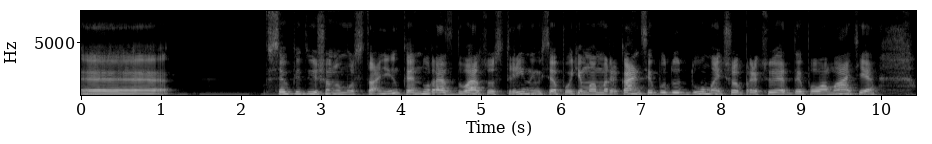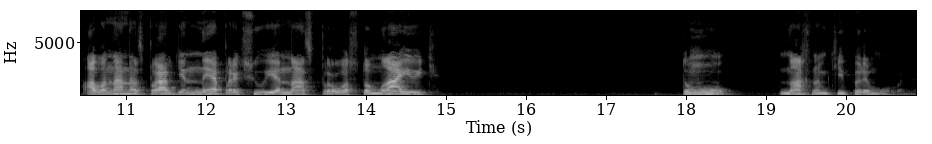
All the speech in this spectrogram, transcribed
е, все в підвішеному стані. Він каже, ну раз-два зустрінемося, потім американці будуть думати, що працює дипломатія, а вона насправді не працює, нас просто мають. Тому нах нам ті перемовини.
